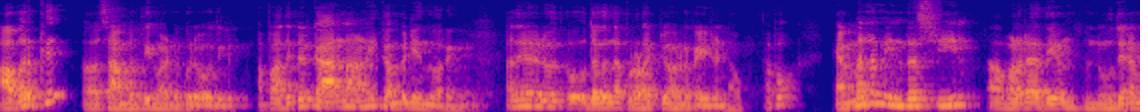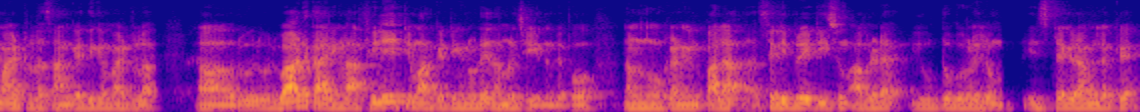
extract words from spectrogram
അവർക്ക് സാമ്പത്തികമായിട്ട് പുരോഗതി കിട്ടും. അപ്പൊ അതിന്റെ ഒരു കാരണമാണ് ഈ കമ്പനി എന്ന് പറയുന്നത്. അതിനൊരു ഉതകുന്ന പ്രൊഡക്റ്റും അവരുടെ കയ്യിലുണ്ടാവും. അപ്പോൾ എം എൽ എം ഇൻഡസ്ട്രിയിൽ വളരെയധികം നൂതനമായിട്ടുള്ള സാങ്കേതികമായിട്ടുള്ള ഒരു ഒരു- ഒരുപാട് കാര്യങ്ങൾ അഫിലിയേറ്റ് മാർക്കറ്റിങ്ങിലൂടെ നമ്മൾ ചെയ്യുന്നുണ്ട്. ഇപ്പോൾ നമ്മൾ നോക്കുകയാണെങ്കിൽ പല സെലിബ്രിറ്റീസും അവരുടെ യൂട്യൂബുകളിലും ഇൻസ്റ്റാഗ്രാമിലൊക്കെ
